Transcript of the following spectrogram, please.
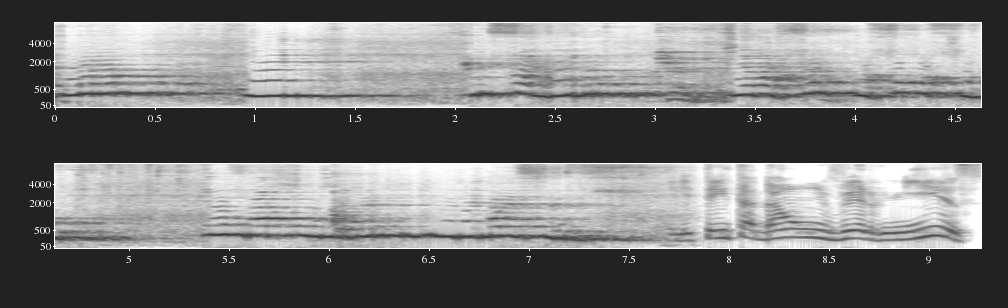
tem uma que que é E os nossos aqui Ele tenta dar um verniz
